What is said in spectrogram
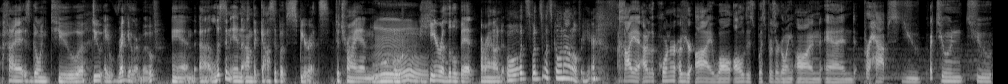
Chaya is going to do a regular move and uh, listen in on the gossip of spirits to try and mm. hear a little bit around. Oh, what's what's what's going on over here? Chaya, out of the corner of your eye, while all these whispers are going on, and perhaps you attune to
